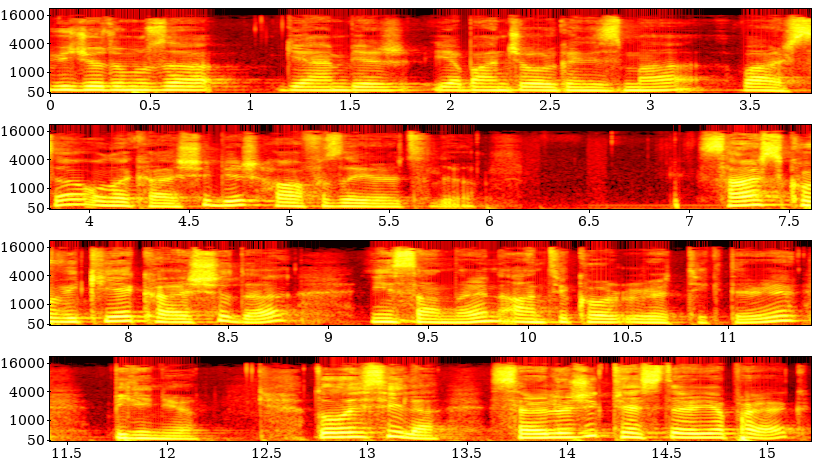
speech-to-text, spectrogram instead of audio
vücudumuza giren bir yabancı organizma varsa ona karşı bir hafıza yaratılıyor. SARS-CoV-2'ye karşı da insanların antikor ürettikleri biliniyor. Dolayısıyla serolojik testleri yaparak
